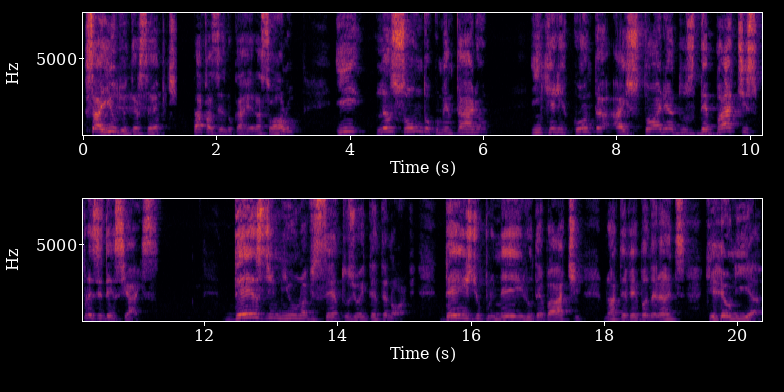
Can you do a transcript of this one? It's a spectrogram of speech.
saiu do Intercept, está fazendo carreira solo e lançou um documentário em que ele conta a história dos debates presidenciais, desde 1989, desde o primeiro debate na TV Bandeirantes, que reunia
